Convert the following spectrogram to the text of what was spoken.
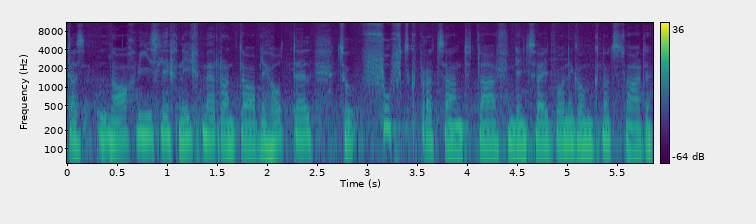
dass nachweislich nicht mehr rentable Hotels zu 50 Prozent dürfen in Zweitwohnungen umgenutzt werden.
